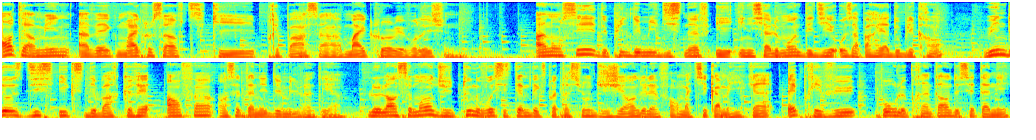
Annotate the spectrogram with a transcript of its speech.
On termine avec Microsoft qui prépare sa Micro Revolution. Annoncé depuis 2019 et initialement dédié aux appareils à double écran, Windows 10X débarquerait enfin en cette année 2021. Le lancement du tout nouveau système d'exploitation du géant de l'informatique américain est prévu pour le printemps de cette année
